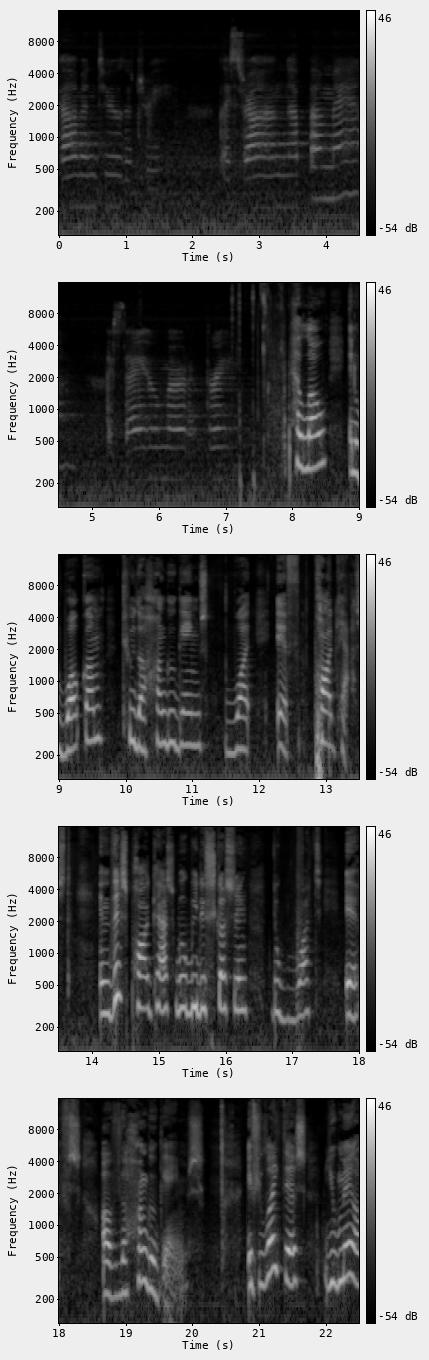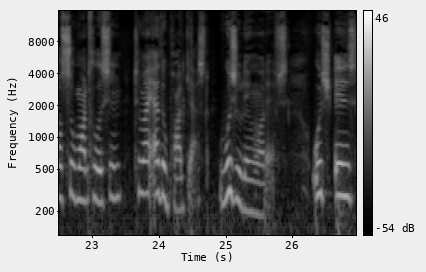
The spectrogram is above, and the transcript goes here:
coming to the tree. They strung up a man. They say who murdered three. Hello and welcome to the Hunger Games What If podcast. In this podcast, we'll be discussing the what ifs of the Hunger Games. If you like this, you may also want to listen to my other podcast, Wizarding What Ifs, which is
